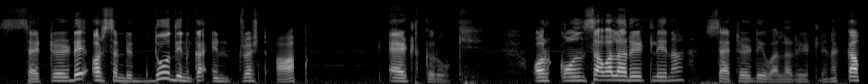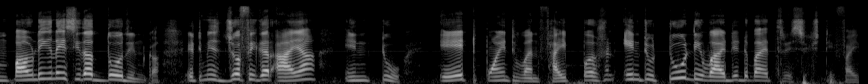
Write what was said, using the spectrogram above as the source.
सैटरडे और संडे दो दिन का इंटरेस्ट आप ऐड करोगे। और कौन सा वाला रेट लेना? सैटरडे वाला रेट लेना। कंपाउंडिंग नहीं, सीधा दो दिन का। इट मीन्स जो फिगर आया into 8.15 percent into two divided by three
